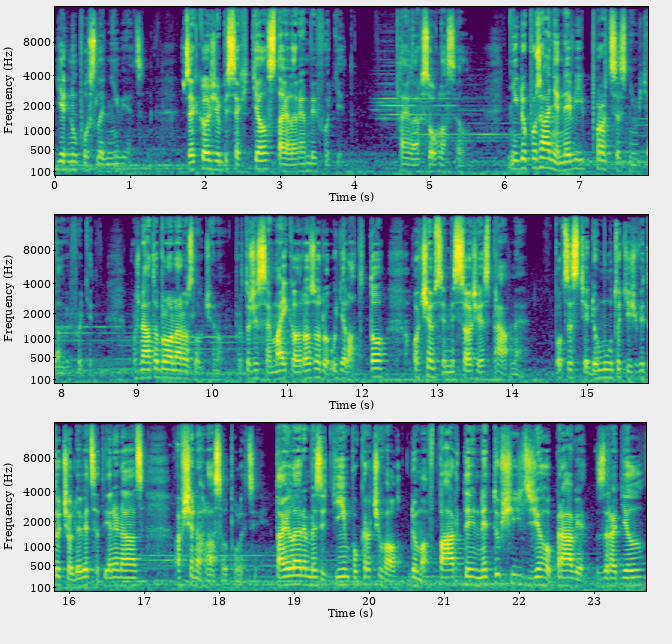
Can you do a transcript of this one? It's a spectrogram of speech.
jednu poslední věc. Řekl, že by se chtěl s Tylerem vyfotit. Tyler souhlasil. Nikdo pořádně neví, proč se s ním chtěl vyfotit. Možná to bylo na rozloučenou, protože se Michael rozhodl udělat to, o čem si myslel, že je správné. Po cestě domů totiž vytočil 911 a vše nahlásil policii. Tyler mezi tím pokračoval doma v párty, netušíc, že ho právě zradil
